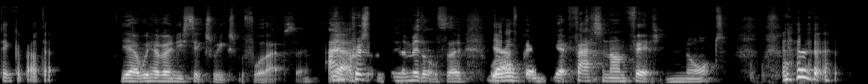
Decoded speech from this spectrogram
think about that. Yeah, we have only six weeks before that. So, and yeah. Christmas in the middle. So, we're yeah. all going to get fat and unfit. Not.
